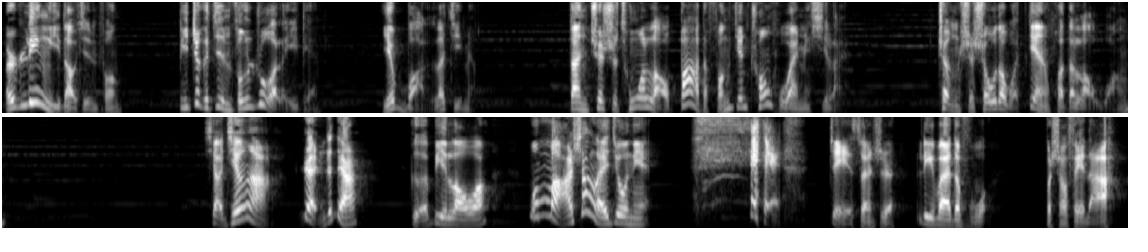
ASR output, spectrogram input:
而另一道劲风比这个劲风弱了一点，也晚了几秒，但却是从我老爸的房间窗户外面袭来。正是收到我电话的老王，小青啊，忍着点隔壁老王，我马上来救你。嘿嘿，这也算是例外的福，不收费的啊。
